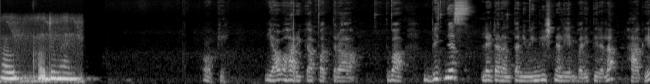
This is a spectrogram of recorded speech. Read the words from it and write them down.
ಹೌದು ಹೌದು ಮ್ಯಾಮ್ ಓಕೆ ವ್ಯಾವಹಾರಿಕ ಪತ್ರ ಅಥವಾ ಬಿಸ್ನೆಸ್ ಲೆಟರ್ ಅಂತ ನೀವು ಇಂಗ್ಲೀಷ್ನಲ್ಲಿ ಏನು ಬರಿತೀರಲ್ಲ ಹಾಗೆ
